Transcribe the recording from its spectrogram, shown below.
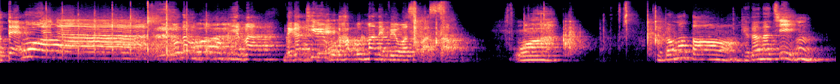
어때? 우와. 너도 한번 해봐. 내가 TV 보고 한 번만에 배워서 왔어. 와, 대단하다. 대단하지? 응.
